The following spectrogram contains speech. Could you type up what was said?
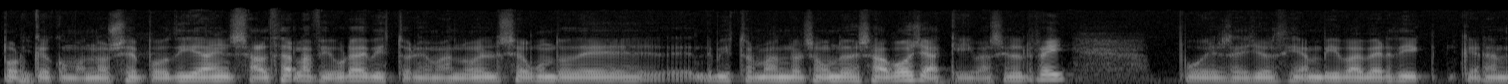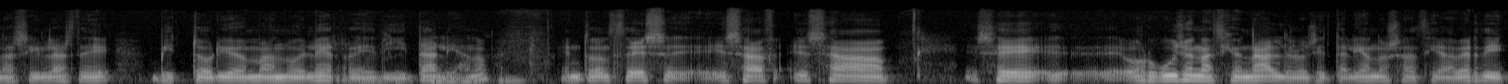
porque como no se podía ensalzar la figura de Víctor Manuel II de, Víctor Manuel II de Saboya, que iba a ser el rey, pues ellos decían Viva Verdi, que eran las siglas de Vittorio Emanuele, rey de Italia. ¿no? Entonces, ese orgullo nacional de los italianos hacia Verdi,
